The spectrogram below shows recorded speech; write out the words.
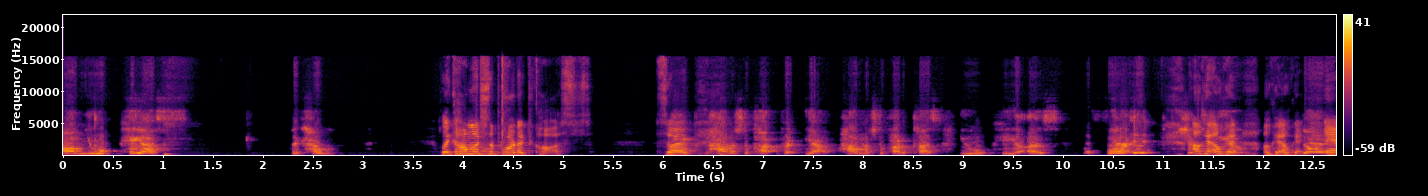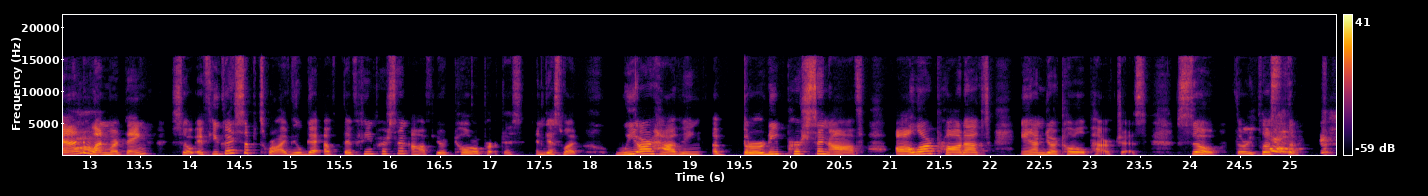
Um, you will pay us. Like how? like how much the product costs. So like how much the pro- yeah how much the product costs you will pay us before it okay, okay, okay, okay. So, And uh, one more thing. So if you guys subscribe, you'll get a fifteen percent off your total purchase. And guess what? We are having a thirty percent off all our products and your total purchase. So thirty plus. Oh, thir- if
